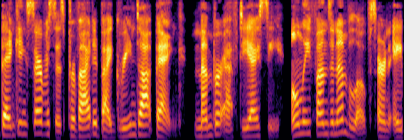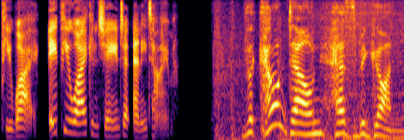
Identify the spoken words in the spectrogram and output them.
Banking services provided by Green Dot Bank, member FDIC. Only funds and envelopes earn APY. APY can change at any time. The countdown has begun.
